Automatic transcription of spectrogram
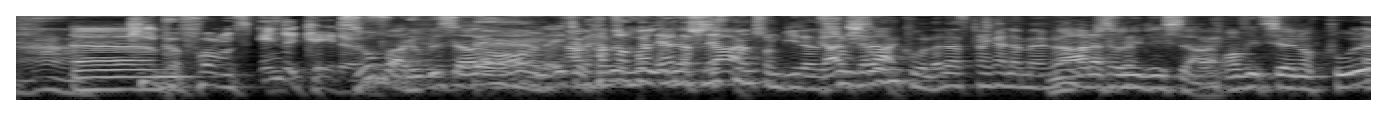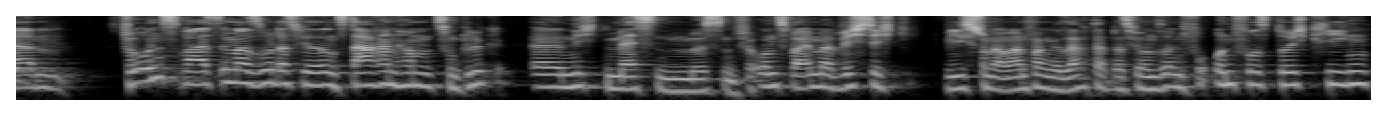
Ah, ähm, Key Performance Indicators. Super, du bist ja auch ein echter Aber ich habe schon gelernt, das lässt man schon wieder. Das Ganz ist schon wieder uncool, oder? Das kann keiner mehr hören. Na, das würde ich nicht sagen. Offiziell noch cool. Ähm, für uns war es immer so, dass wir uns daran haben zum Glück äh, nicht messen müssen. Für uns war immer wichtig, wie ich schon am Anfang gesagt habe, dass wir unsere Info Infos durchkriegen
